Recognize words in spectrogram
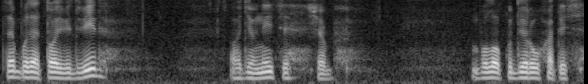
Це буде той відвід, годівниці, щоб було куди рухатись.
